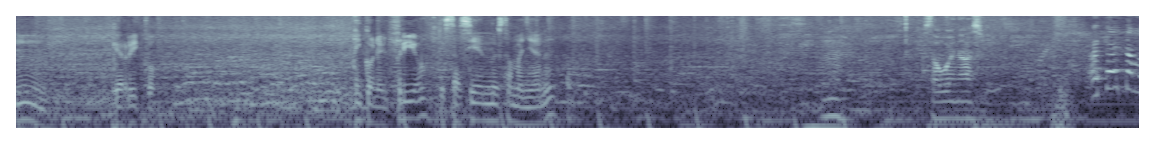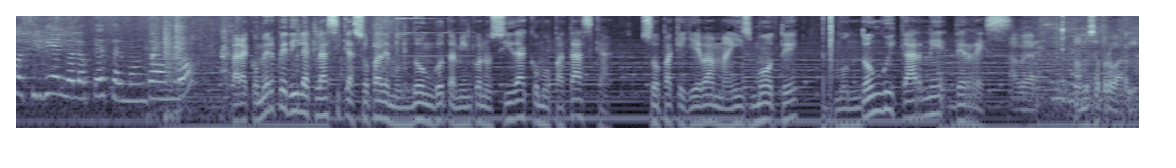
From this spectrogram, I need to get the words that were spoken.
Mmm, qué rico. Y con el frío que está haciendo esta mañana, Está buenazo. Acá estamos sirviendo lo que es el mondongo. Para comer pedí la clásica sopa de mondongo, también conocida como patasca, sopa que lleva maíz mote, mondongo y carne de res. a ver, vamos a probarla.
